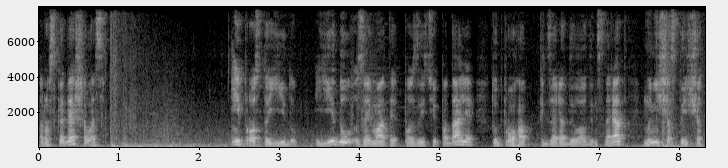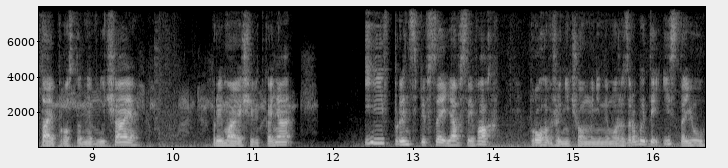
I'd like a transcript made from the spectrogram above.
розкадешилась. І просто їду. Їду займати позицію подалі. Тут прога підзарядила один снаряд. Мені щастить, що тай просто не влучає. Приймаючи від коня. І, в принципі, все, я в сейвах. Прога вже нічого мені не може зробити. І стаю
